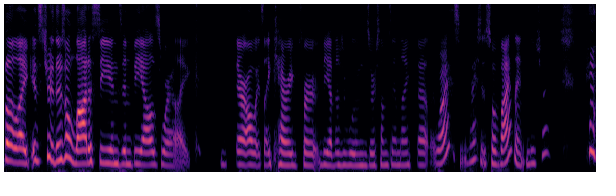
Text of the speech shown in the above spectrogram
but like, it's true. There's a lot of scenes in BLs where like they're always like caring for the other's wounds or something like that. Like, why is why is it so violent, Nisha?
